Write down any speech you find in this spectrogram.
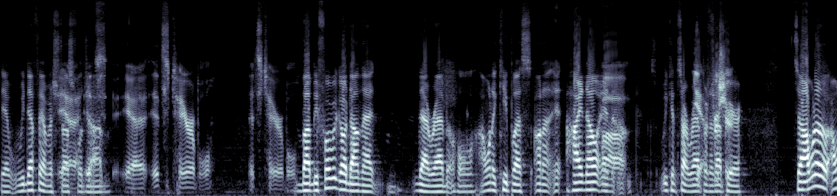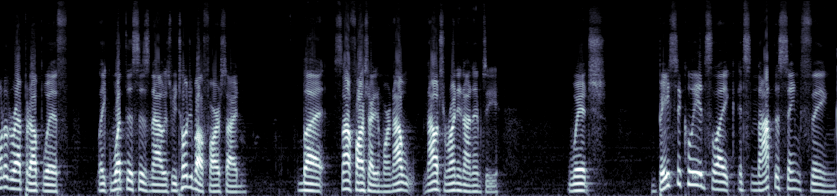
yeah, we definitely have a stressful it's- job. Yeah, it's terrible. It's terrible. But before we go down that that rabbit hole, I want to keep us on a high note, and uh, Um, we can start wrapping yeah, it up sure. here. So I want to I wanted to wrap it up with like what this is now, because we told you about Farside, but it's not Farside anymore. Now now it's running on empty, which basically it's like it's not the same thing,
